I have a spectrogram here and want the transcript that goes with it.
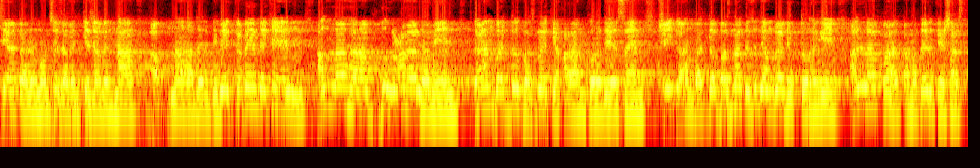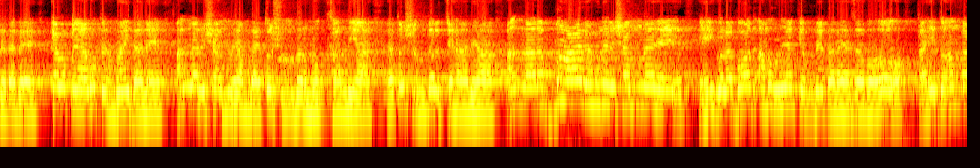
থিয়েটারের মঞ্চে যাবেন, কি যাবেন না? আপনাদের বিবেক কাটে দেখেন, আল্লাহ রাব্বুল আলামিন গান, বাদ্য বাজনাকে হারাম করে দিয়েছেন? সেই গান, বাদ্য, বাজনাতে যদি আমরা লিপ্ত থাকি, আল্লাহ পাক আমাদেরকে শাস্তি দেবে। কাল কিয়ামতের ময়দানে আল্লাহর সামনে আমরা এত সুন্দর মুখখান নিয়া এত সুন্দর চেহারা নিয়া আল্লাহ রাব্বুল আলামিনের সামনে এইগুলা বদ আমল নিয়ে কেমনে দাঁড়ায় যাব? তাই তো আমরা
